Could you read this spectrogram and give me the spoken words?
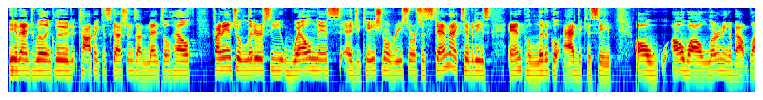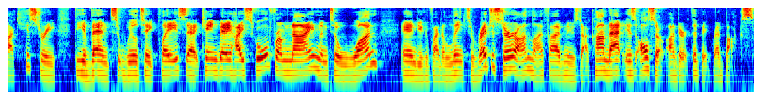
The event will include topic discussions on mental health, financial literacy, wellness, educational resources, STEM activities, and political advocacy, all, all while learning about black history. The event will take place at Cane Bay High School from 9 until 1 and you can find a link to register on live5news.com. That is also under the big red box.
